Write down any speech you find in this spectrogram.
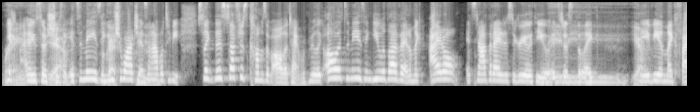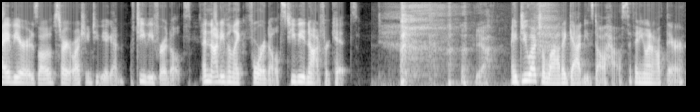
right? Yeah, and so she's Yeah. like, "It's amazing. You should watch it. It's on Mhm. Apple TV." So like this stuff just comes up all the time. Where people are like, "Oh, it's amazing. You would love it." And I'm like, "I don't. It's not that I disagree with you. It's just that like yeah. maybe in like five years I'll start watching TV again. TV for adults, and not even like for adults. TV not for kids." yeah. I do watch a lot of Gabby's Dollhouse. If anyone out there,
